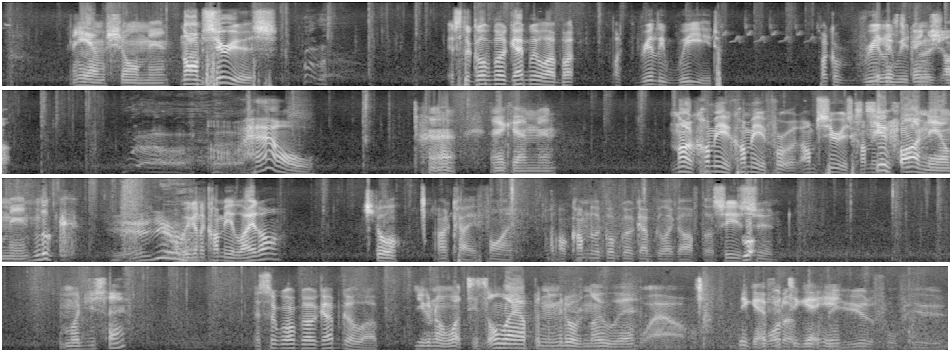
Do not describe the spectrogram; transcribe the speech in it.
Yeah, I'm sure, man. No, I'm serious. It's the Glob Glob Gab Lab, but like really weird. It's like a really a weird version. screenshot. Oh, how? okay, man. No, come here, come here. For I'm serious. Come It's too here. far now, man. Look. Are we gonna come here later? Sure. Okay, fine. I'll come to the Glob Glob Gab Lab after. See you Wha- soon. What'd you say? It's the Glob Glob Gab Lab. You're gonna what? It's all the way up in the middle of nowhere. Wow. Big effort What a to get here. beautiful view.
